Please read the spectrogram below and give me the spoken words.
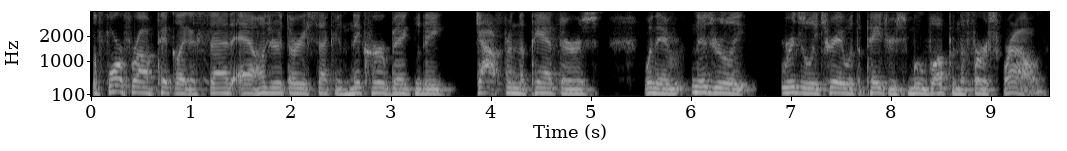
the fourth round pick, like I said, at 132nd, Nick Herbig, who they got from the Panthers when they originally originally traded with the Patriots move up in the first round.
